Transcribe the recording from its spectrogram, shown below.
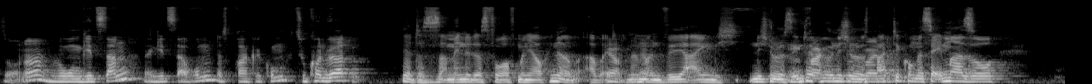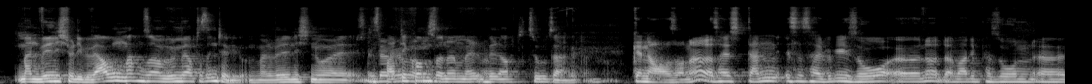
So, ne? Worum geht's dann? Dann geht's darum, das Praktikum zu konverten. Ja, das ist am Ende das, worauf man ja auch hinarbeitet. Ja, ne? Man will ja eigentlich nicht nur das Interview, nicht nur das Praktikum, ist ja immer so, man will nicht nur die Bewerbung machen, sondern man will auch das Interview. Und man will nicht nur das, das Praktikum, sondern man will auch die Zusage dann. Genau so, ne? Das heißt, dann ist es halt wirklich so, äh, ne, da war die Person äh,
